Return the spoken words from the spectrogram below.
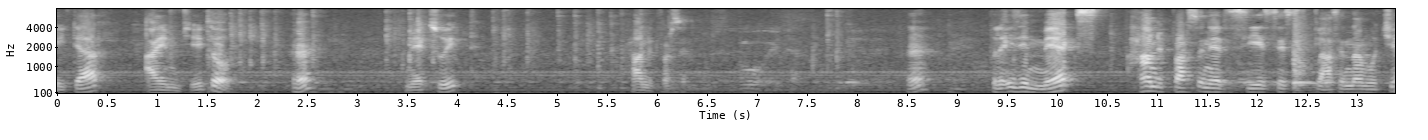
এইটার আইএমজি তো? হ্যাঁ? ম্যাক্স উইথ হান্ড্রেড পার্সেন্ট হ্যাঁ? তাহলে এই যে ম্যাক্স হান্ড্রেড পার্সেন্টের সিএসএস ক্লাসের নাম হচ্ছে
